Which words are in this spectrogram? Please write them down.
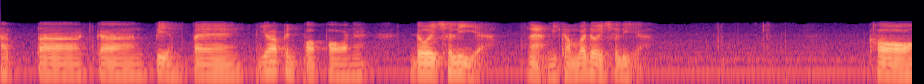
อัตราการเปลี่ยนแปลง ย่อเป็นปอปอนะ โดยเฉลี่ยนะมีคำว่าโดยเฉลี่ย ของ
